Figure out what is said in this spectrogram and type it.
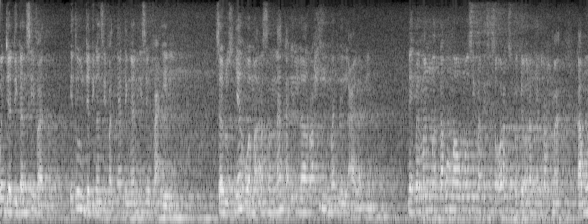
menjadikan sifat itu menjadikan sifatnya dengan isim fa'il Seharusnya wa ma arsalnaka illa rahiman lil alamin. Nek memang kamu mau mensifati seseorang sebagai orang yang rahmat, kamu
